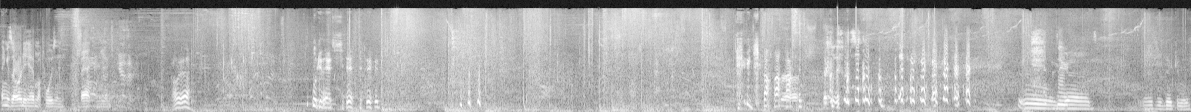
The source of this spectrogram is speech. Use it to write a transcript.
Thing is, I already have my poison back again. Oh, yeah. Look at that shit, dude. Oh my god. That's ridiculous.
